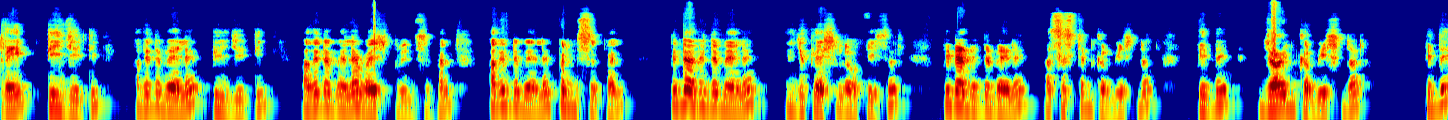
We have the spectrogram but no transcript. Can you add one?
ട്രെയിൻ ടി ജി ടി അതിന്റെ മേലെ പി ജി ടി അതിന്റെ മേലെ വൈസ് പ്രിൻസിപ്പൽ അതിന്റെ മേലെ പ്രിൻസിപ്പൽ പിന്നെ അതിന്റെ മേലെ എഡ്യൂക്കേഷണൽ ഓഫീസർ പിന്നെ അതിന്റെ മേലെ അസിസ്റ്റന്റ് കമ്മീഷണർ പിന്നെ ജോയിന്റ് കമ്മീഷണർ പിന്നെ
